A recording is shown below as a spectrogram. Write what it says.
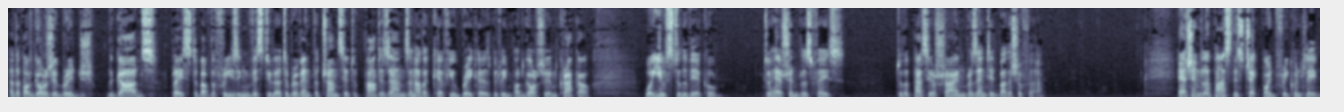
At the Podgórze Bridge, the guards, placed above the freezing Vistula to prevent the transit of partisans and other curfew breakers between Podgórze and Krakow, were used to the vehicle, to Herr Schindler's face, to the Passierschein presented by the chauffeur. Herr Schindler passed this checkpoint frequently,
